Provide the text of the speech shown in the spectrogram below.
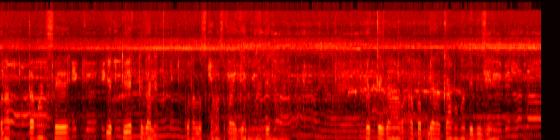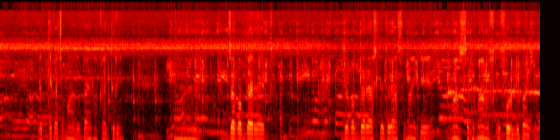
पण आता माणसे एकटी एकटी झालेत. कोणालाच कोणाचं काय घेणं नाही देणं नाही. प्रत्येक जण आपापल्या कामामध्ये बिझी आहे प्रत्येकाच्या मागं काय ना काहीतरी जबाबदाऱ्या आहेत. जबाबदाऱ्या असल्या तरी असं नाही की माणसाने माणुसकी सोडली पाहिजे.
